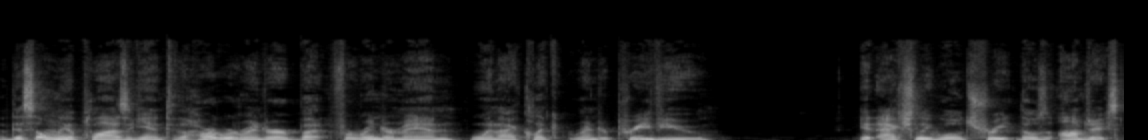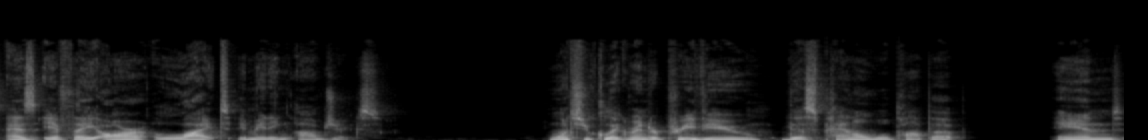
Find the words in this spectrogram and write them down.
This only applies again to the hardware renderer, but for RenderMan, when I click Render Preview, it actually will treat those objects as if they are light emitting objects. Once you click render preview, this panel will pop up and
